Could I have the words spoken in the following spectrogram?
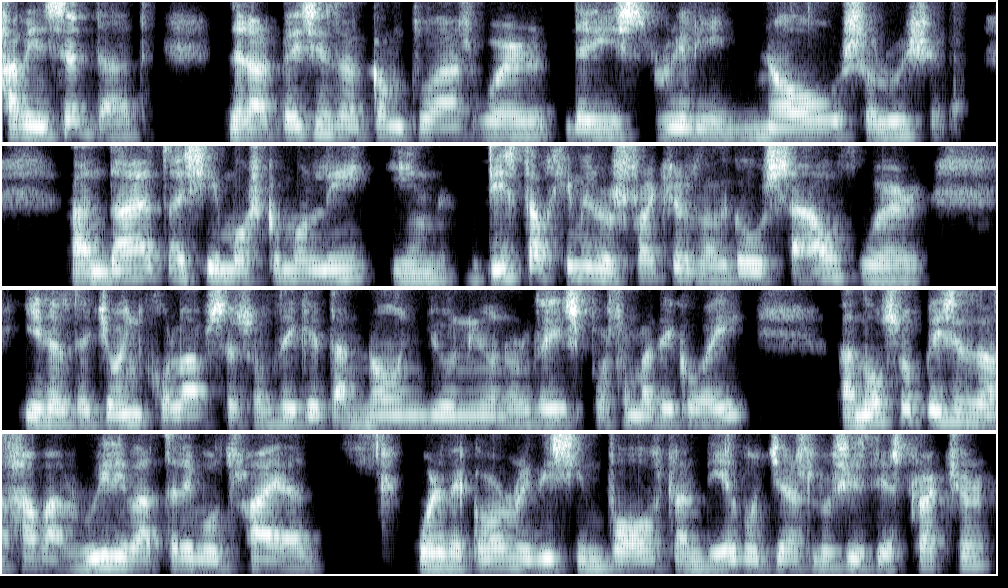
Having said that, there are patients that come to us where there is really no solution. And that I see most commonly in distal humerus fractures that go south, where either the joint collapses or they get a non-union or there is post-traumatic OA. And also patients that have a really bad terrible triad where the coronoid is involved and the elbow just loses the structure.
